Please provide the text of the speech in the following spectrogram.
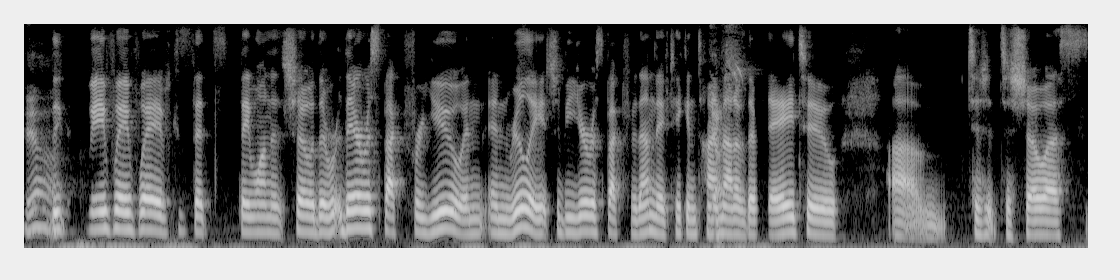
yeah, the wave, wave, wave, because that's they want to show their their respect for you, and and really it should be your respect for them. They've taken time Yes. out of their day to, um, to to show us,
